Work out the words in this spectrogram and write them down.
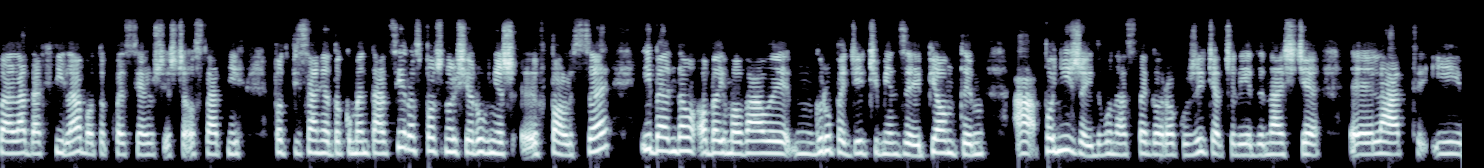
lada chwila, bo to kwestia już jeszcze ostatnich podpisania dokumentacji, rozpoczną się również w Polsce i będą obejmowały grupę dzieci między 5 a poniżej 12 roku życia, czyli 11 lat i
